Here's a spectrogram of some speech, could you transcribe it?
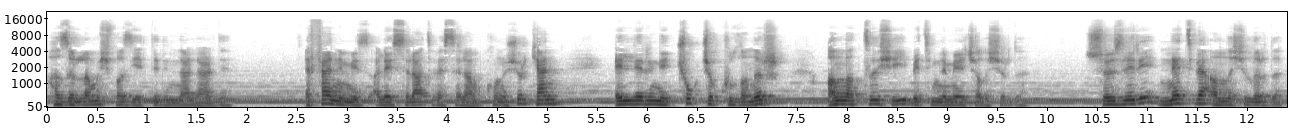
hazırlamış vaziyette dinlerlerdi. Efendimiz aleyhissalatü vesselam konuşurken ellerini çokça kullanır, anlattığı şeyi betimlemeye çalışırdı. Sözleri net ve anlaşılırdı.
